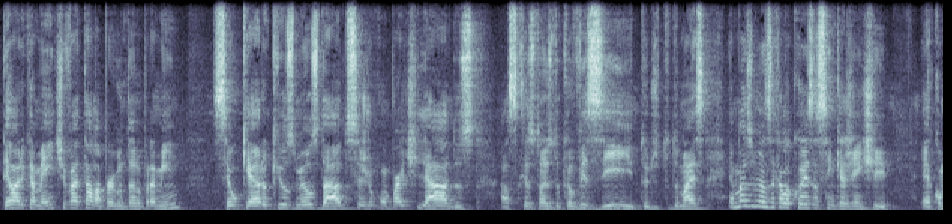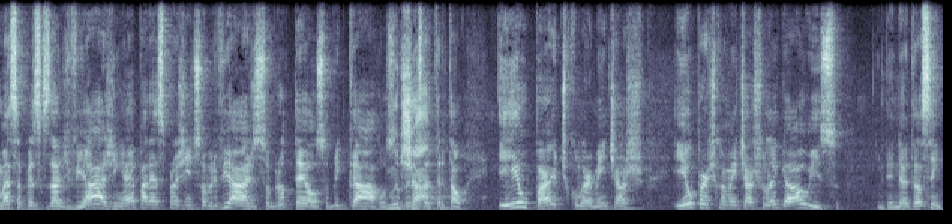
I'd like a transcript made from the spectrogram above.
teoricamente vai estar lá perguntando para mim se eu quero que os meus dados sejam compartilhados, as questões do que eu visito, de tudo mais. É mais ou menos aquela coisa assim que a gente é, começa a pesquisar de viagem, aí aparece pra gente sobre viagem, sobre hotel, sobre carro, Muito sobre chato. etc e tal. Eu particularmente acho, eu particularmente acho legal isso. Entendeu? Então, assim,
